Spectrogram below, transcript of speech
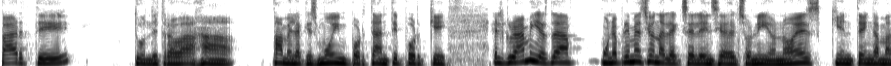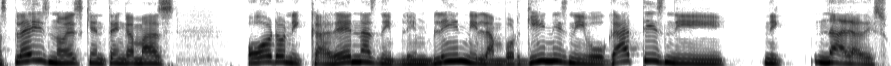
parte donde trabaja Pamela, que es muy importante porque el Grammy es la, una premiación a la excelencia del sonido. No es quien tenga más plays, no es quien tenga más oro, ni cadenas, ni bling bling, ni Lamborghinis, ni Bugattis, ni, ni nada de eso.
